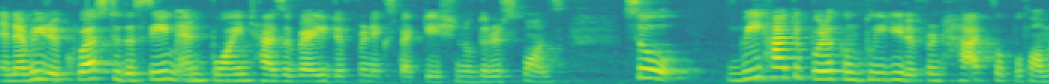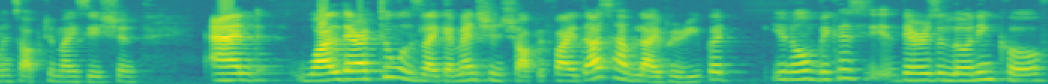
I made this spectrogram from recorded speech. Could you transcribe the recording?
and every request to the same endpoint has a very different expectation of the response. So we had to put a completely different hat for performance optimization. And while there are tools, like I mentioned, Shopify does have library, but you know, because there is a learning curve,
